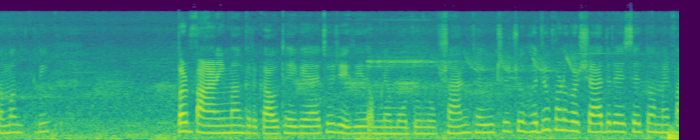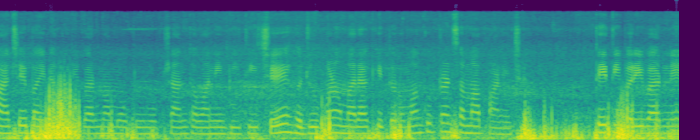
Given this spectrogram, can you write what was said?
સામગ્રી પણ પાણીમાં ગરકાવ થઈ ગયા છે, જેથી અમને મોટું નુકસાન થયું છે. જો હજુ પણ વરસાદ રહેશે તો અમે પાંચેય ભાઈના પરિવારમાં મોટું નુકસાન થવાની ભીતિ છે. હજુ પણ અમારા ખેતરોમાં ઘૂંટણસમાં પાણી છે. તેથી પરિવારને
